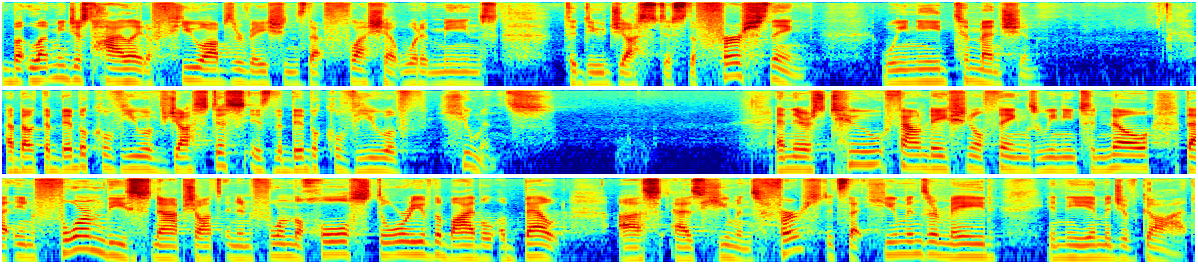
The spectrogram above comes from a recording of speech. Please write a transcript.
But let me just highlight a few observations that flesh out what it means to do justice. The first thing we need to mention about the biblical view of justice is the biblical view of humans. And there's two foundational things we need to know that inform these snapshots and inform the whole story of the Bible about us as humans. First, it's that humans are made in the image of God.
